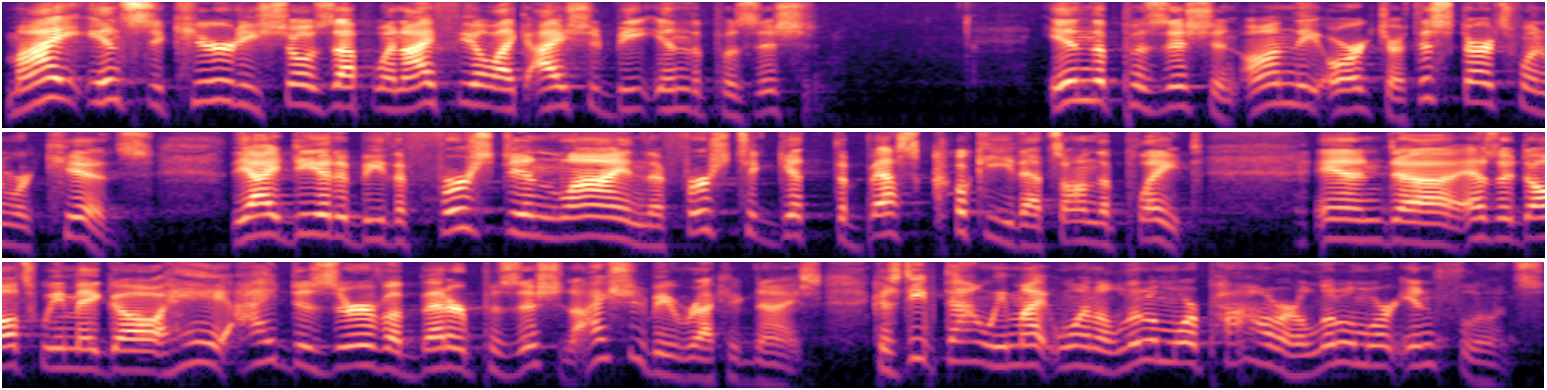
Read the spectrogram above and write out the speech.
My insecurity shows up when I feel like I should be in the position. In the position, on the org chart. This starts when we're kids. The idea to be the first in line, the first to get the best cookie that's on the plate. And uh, as adults, we may go, hey, I deserve a better position. I should be recognized. Because deep down, we might want a little more power, a little more influence.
